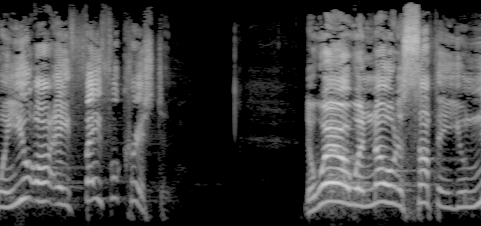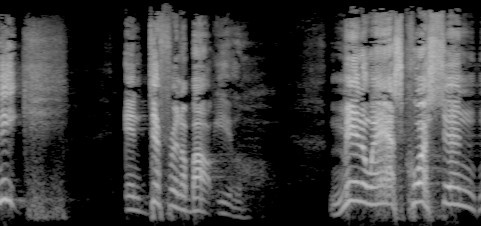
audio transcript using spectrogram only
when you are a faithful Christian, the world will notice something unique and different about you. Men will ask question,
